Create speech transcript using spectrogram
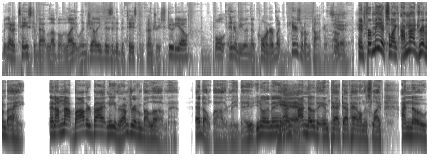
We got a taste of that love of light when Jelly visited the Taste of Country studio. Full interview in the corner, but here's what I'm talking about. Yeah. And for me, it's like I'm not driven by hate, and I'm not bothered by it neither. I'm driven by love, man. That don't bother me, dude. You know what I mean? Yeah. I, I know the impact I've had on this life. I know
